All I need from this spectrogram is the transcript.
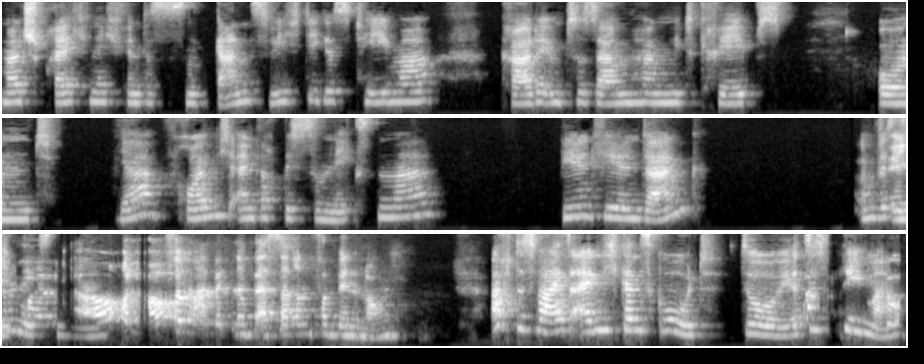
mal sprechen. Ich finde, das ist ein ganz wichtiges Thema gerade im Zusammenhang mit Krebs. Und ja, freue mich einfach bis zum nächsten Mal. Vielen, vielen Dank. Und bis ich zum nächsten Mal. Auch und hoffe mal mit einer besseren Verbindung. Ach, das war jetzt eigentlich ganz gut. So, jetzt ist prima.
